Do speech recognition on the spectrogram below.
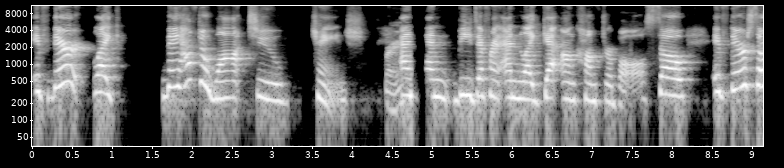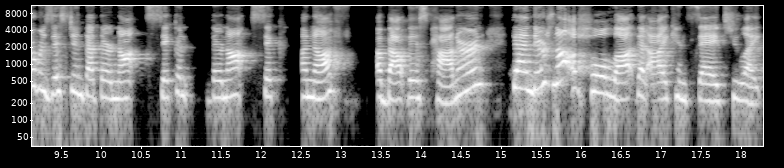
if they're like they have to want to change right. and and be different and like get uncomfortable so if they're so resistant that they're not sick they're not sick enough about this pattern then there's not a whole lot that i can say to like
